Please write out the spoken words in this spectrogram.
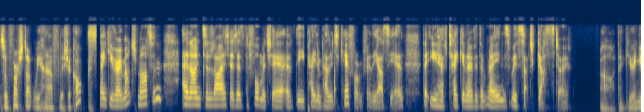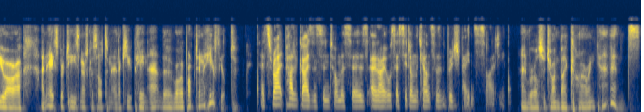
So first up, we have Felicia Cox. Thank you very much, Martin. And I'm delighted, as the former chair of the Pain and Palliative Care Forum for the RCN, that you have taken over the reins with such gusto. Oh, thank you. And you are a, an expertise nurse consultant in acute pain at the Royal Brompton Harefield. That's right, part of Guy's and St Thomas's, and I also sit on the Council of the British Pain Society. And we're also joined by Karin Cannons.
